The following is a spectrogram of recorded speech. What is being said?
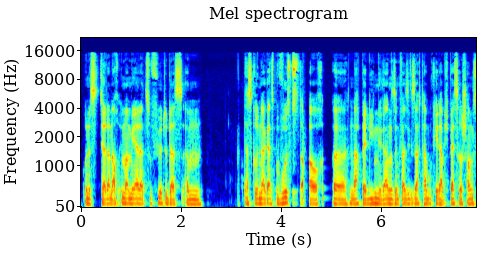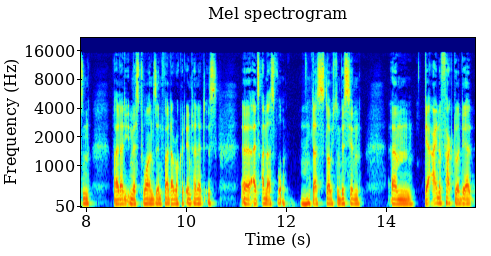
Und es ja dann auch immer mehr dazu führte, dass ähm, dass Gründer ganz bewusst auch äh, nach Berlin gegangen sind, weil sie gesagt haben, okay, da habe ich bessere Chancen, weil da die Investoren sind, weil da Rocket Internet ist, äh, als anderswo. Mhm. Und das ist, glaube ich, so ein bisschen ähm, der eine Faktor, der,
